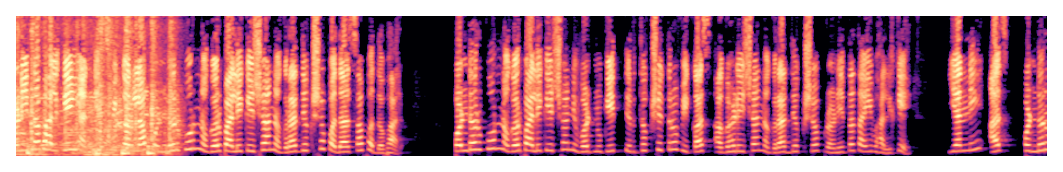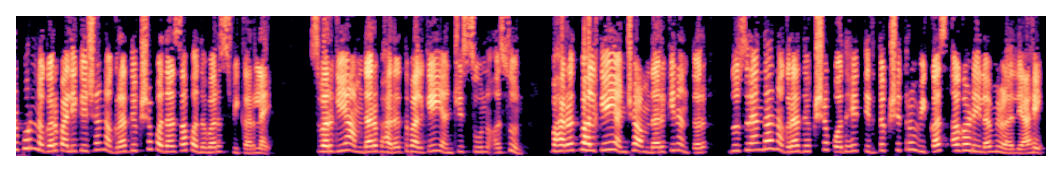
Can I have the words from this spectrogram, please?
प्रणिता भालके यांनी स्वीकारला पंढरपूर नगरपालिकेच्या नगराध्यक्ष पदाचा पदभार. पंढरपूर नगरपालिकेच्या निवडणुकीत तीर्थक्षेत्र विकास आघाडीच्या नगराध्यक्ष प्रणिताताई भालके यांनी आज पंढरपूर नगरपालिकेच्या नगराध्यक्ष पदाचा पदभार स्वीकारलाय. स्वर्गीय आमदार भारत भालके यांची सून असून भारत भालके यांच्या आमदारकीनंतर दुसऱ्यांदा नगराध्यक्ष पद हे तीर्थक्षेत्र विकास आघाडीला मिळाले आहे.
